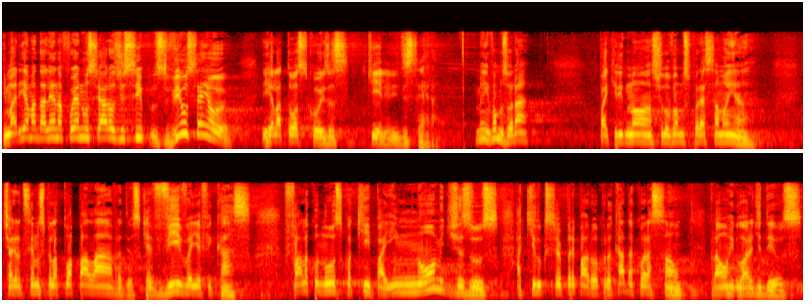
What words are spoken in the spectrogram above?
E Maria Madalena foi anunciar aos discípulos: viu o Senhor e relatou as coisas que ele lhe dissera. Amém? Vamos orar? Pai querido, nós te louvamos por essa manhã. Te agradecemos pela tua palavra, Deus, que é viva e eficaz. Fala conosco aqui, Pai, em nome de Jesus, aquilo que o Senhor preparou para cada coração, para a honra e glória de Deus.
